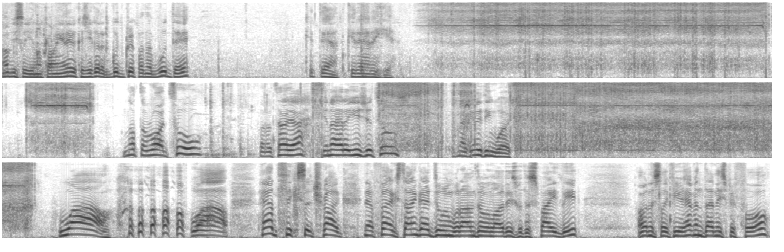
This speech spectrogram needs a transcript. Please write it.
Obviously you're not going anywhere because you've got a good grip on the wood there. Get down, get out of here. Not the right tool, but I tell you, you know how to use your tools, make anything work. Wow, wow, how thick's a trunk? Now folks, don't go doing what I'm doing like this with a spade bit. Honestly, if you haven't done this before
